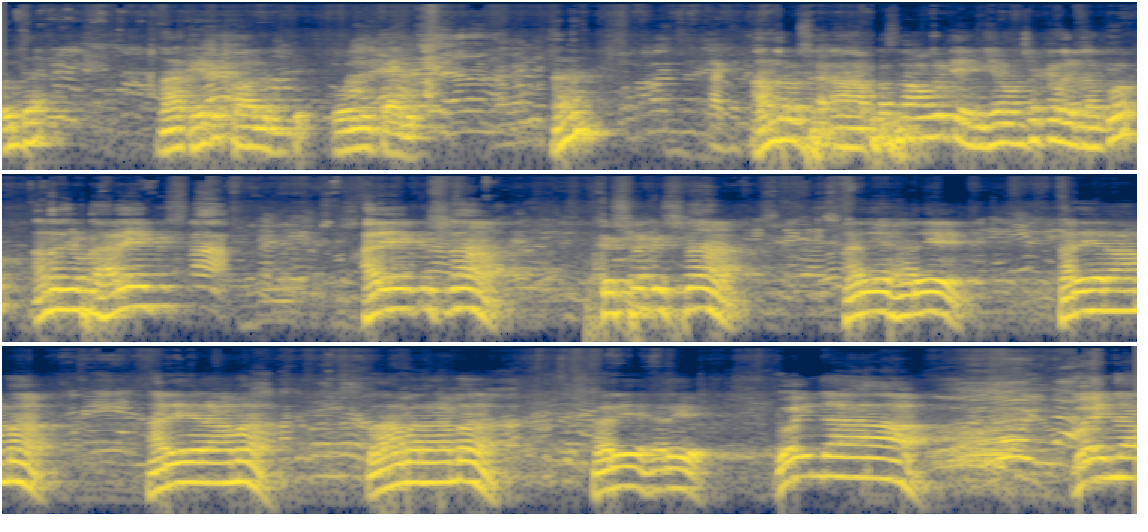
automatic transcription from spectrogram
వద్దా నాకైతే పాలు ఉంటాయి ఓన్లీ పాలు అందరూ ఆ, ప్రశ్న ఒకటి ఇంకేం ఉంచక్కర్లేదు నాకు అందరూ చెప్పండి హరే కృష్ణ హరే కృష్ణ కృష్ణ కృష్ణ హరే హరే హరే రామ. హరే రామ. రామ రామ. హరే హరే. గోవిందా. గోవిందా.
